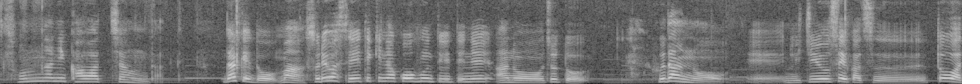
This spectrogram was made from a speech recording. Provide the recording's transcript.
す。そんなに変わっちゃうんだって。だけどまあそれは性的な興奮って言ってねあのちょっと普段の、えー、日常生活とは違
